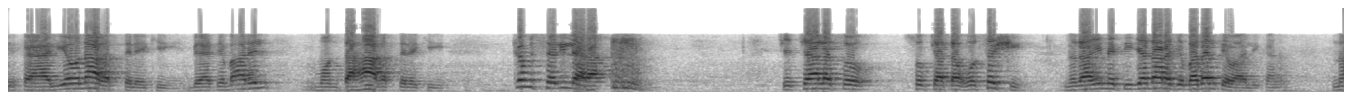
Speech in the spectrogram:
انفعالیو نه غستل کیږي به اعتبار المنتها غستل کیږي کم سړی لاره چې چاله سو سو چاته غوسه شي نو دا غي نتیجه دار چې بدل ته والی کنه نو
